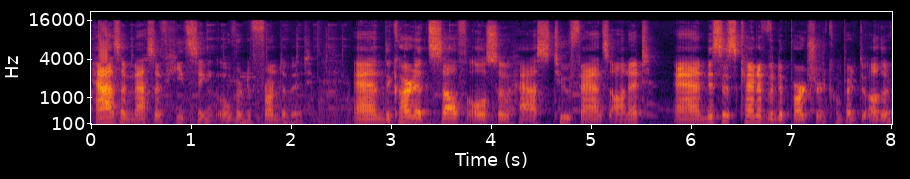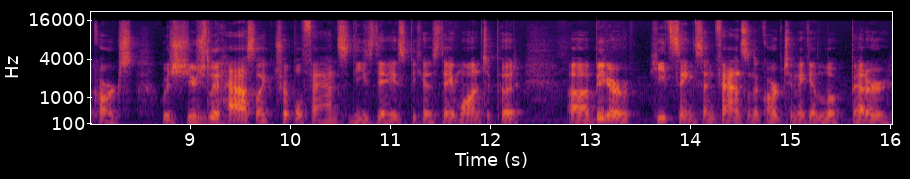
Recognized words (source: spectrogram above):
has a massive heatsink over the front of it. And the card itself also has two fans on it and this is kind of a departure compared to other cards which usually has like triple fans these days because they want to put uh, bigger heat sinks and fans on the card to make it look better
